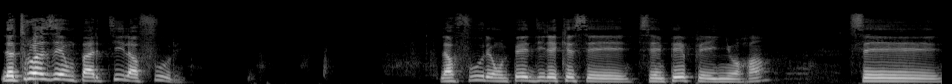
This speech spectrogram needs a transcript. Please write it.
La troisième partie, la foule. La foule, on peut dire que c'est un peuple ignorant. Ce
